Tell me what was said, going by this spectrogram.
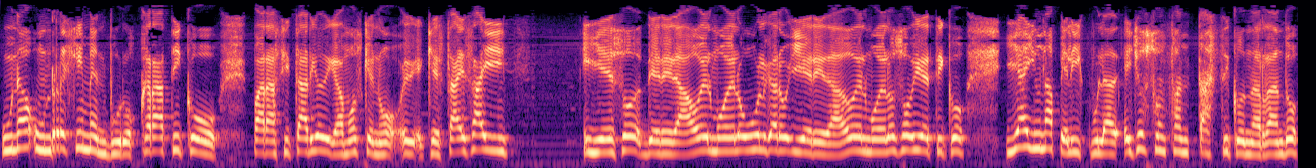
un régimen burocrático parasitario, digamos, que, no, eh, que está es ahí y eso heredado del modelo búlgaro y heredado del modelo soviético y hay una película, ellos son fantásticos narrando,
